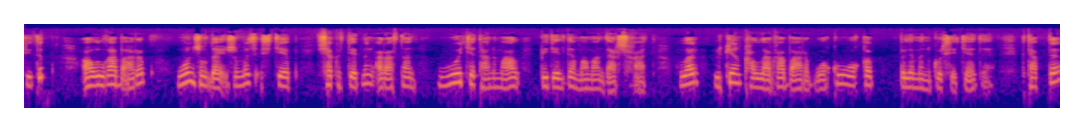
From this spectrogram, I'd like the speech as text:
сөйтіп ауылға барып он жылдай жұмыс істеп шәкірттерінің арасынан өте танымал беделді мамандар шығады олар үлкен қалаларға барып оқу оқып білімін көрсетеді кітапты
